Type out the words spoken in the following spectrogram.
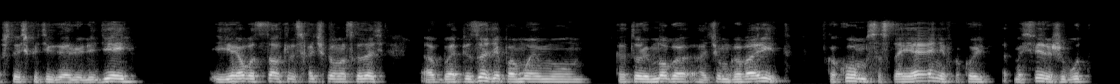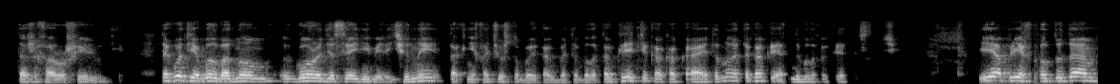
что есть категория людей. И я вот сталкиваюсь, хочу вам рассказать об эпизоде, по-моему, который много о чем говорит, в каком состоянии, в какой атмосфере живут даже хорошие люди. Так вот, я был в одном городе средней величины, так не хочу, чтобы как бы это была конкретика какая-то, но это конкретно, это было конкретный случай. И я приехал туда,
